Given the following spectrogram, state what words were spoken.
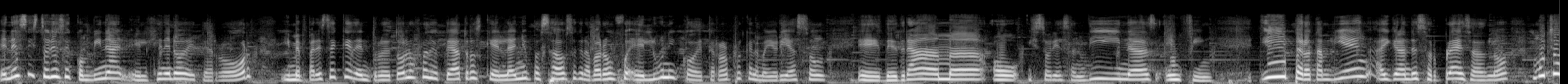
En esa historia se combina el, género de terror y me parece que dentro de todos los radioteatros que el año pasado se grabaron fue el único de terror porque la mayoría son eh, de drama o historias andinas, en fin. Y pero también hay grandes sorpresas, ¿no? Muchos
